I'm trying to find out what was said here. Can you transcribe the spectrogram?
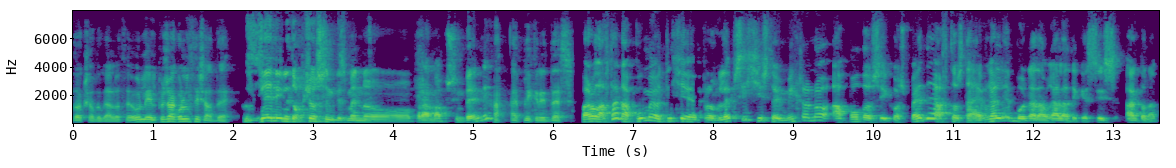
Δόξα τον καλό Θεούλη. Ελπίζω να ακολουθήσατε. Δεν είναι το πιο συνηθισμένο πράγμα που συμβαίνει. Επικριτές. Παρ' όλα αυτά, να πούμε ότι είχε προβλέψει χ στο ημίχρονο απόδοση 25. Αυτός τα έβγαλε. Μπορεί να τα βγάλατε κι εσείς αν, τον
